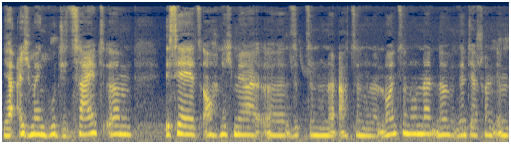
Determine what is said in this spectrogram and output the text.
Ja, ich meine, gut, die Zeit ähm, ist ja jetzt auch nicht mehr äh, 1700, 1800, 1900. Ne? Wir sind ja schon im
